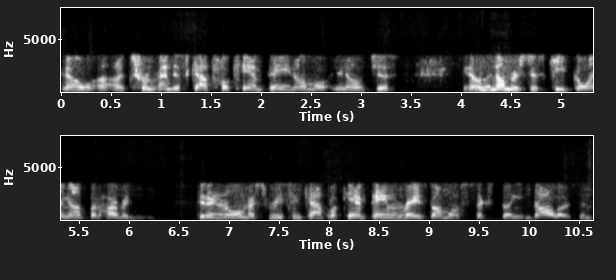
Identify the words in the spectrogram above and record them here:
you know, a, a tremendous capital campaign. Almost, you know, just, you know, the numbers just keep going up. But Harvard did an enormous recent capital campaign and raised almost six billion dollars, and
